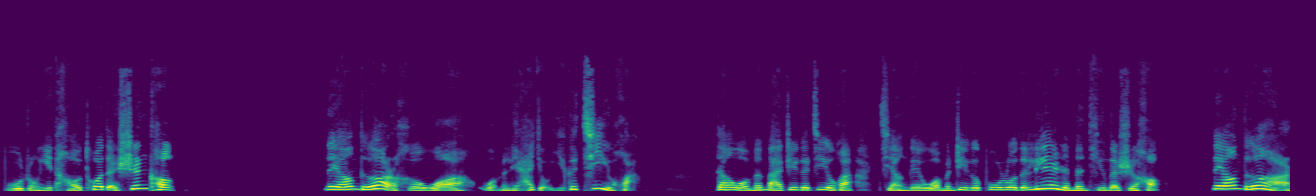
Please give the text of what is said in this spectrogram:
不容易逃脱的深坑。内昂德尔和我，我们俩有一个计划。当我们把这个计划讲给我们这个部落的猎人们听的时候，内昂德尔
